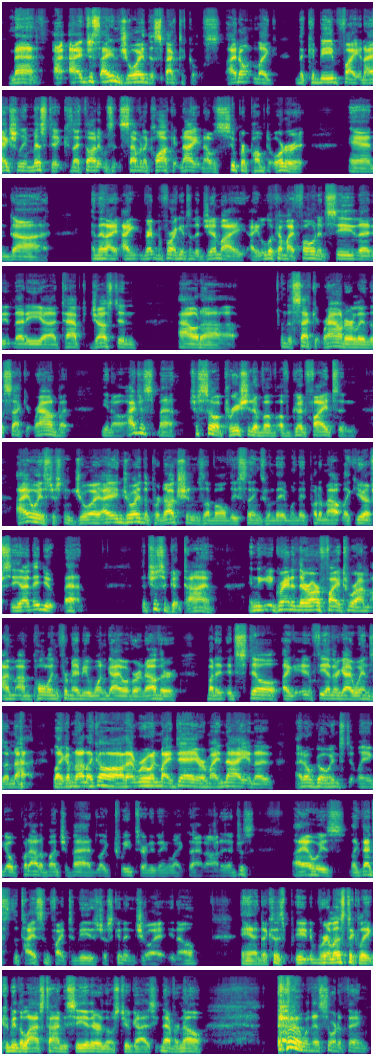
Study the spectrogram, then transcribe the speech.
man, I, I, just I enjoyed the spectacles. I don't like the Khabib fight, and I actually missed it because I thought it was at seven o'clock at night, and I was super pumped to order it. And uh, and then I, I right before I get to the gym, I I look on my phone and see that that he uh, tapped Justin out uh, in the second round, early in the second round. But you know, I just man, just so appreciative of of good fights and. I always just enjoy. I enjoy the productions of all these things when they when they put them out like UFC. I, They do, man it's just a good time. And granted, there are fights where I'm I'm, I'm pulling for maybe one guy over another, but it, it's still like if the other guy wins, I'm not like I'm not like oh that ruined my day or my night, and I I don't go instantly and go put out a bunch of bad like tweets or anything like that on it. I just I always like that's the Tyson fight to me is just to enjoy it, you know, and uh, because realistically it could be the last time you see either of those two guys. You never know with this sort of thing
